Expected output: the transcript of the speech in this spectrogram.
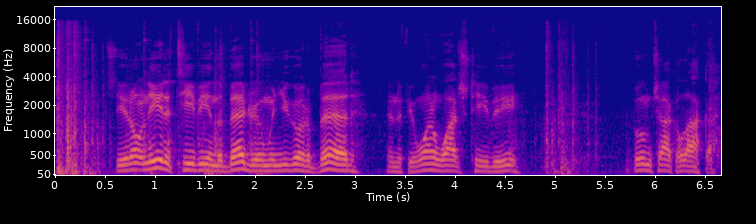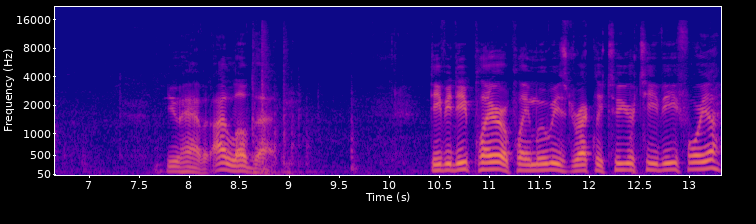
So you don't need a TV in the bedroom when you go to bed. And if you want to watch TV, boom chakalaka, you have it. I love that. DVD player will play movies directly to your TV for you.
